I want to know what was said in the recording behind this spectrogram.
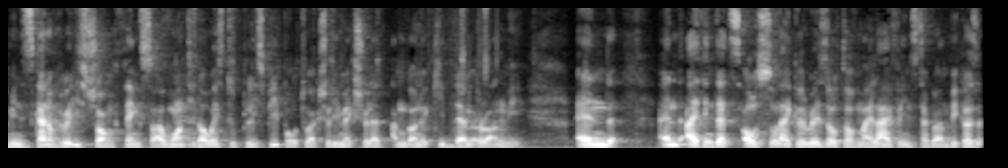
I mean, it's kind of really strong thing. So I wanted always to please people to actually make sure that I'm going to keep them around me, and and I think that's also like a result of my life Instagram because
